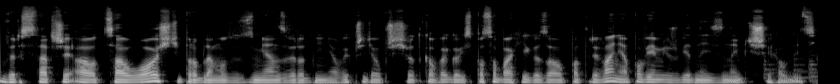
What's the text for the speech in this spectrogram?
wystarczy a o całości problemu zmian zwyrodnieniowych przydziału przyśrodkowego i sposobach jego zaopatrywania powiem już w jednej z najbliższych audycji.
